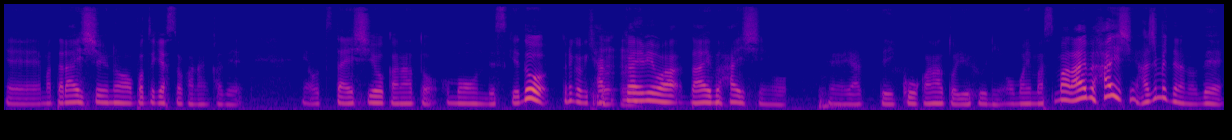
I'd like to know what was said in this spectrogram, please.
えーまた来週のポッドキャストかなんかで、えーお伝えしようかなと思うんですけど、とにかく100回目はライブ配信を、えーやっていこうかなというふうに思います。まあライブ配信初めてなので、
